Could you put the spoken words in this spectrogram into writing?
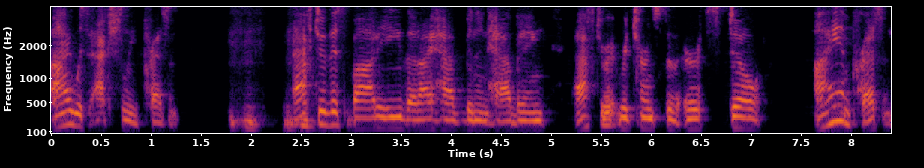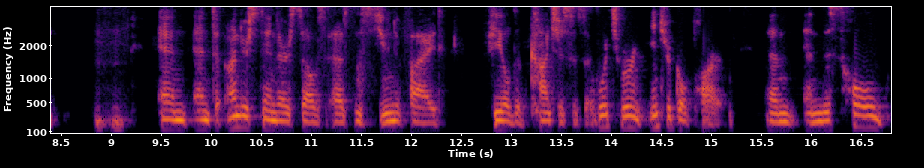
i was actually present mm-hmm. Mm-hmm. after this body that i have been inhabiting after it returns to the earth still i am present mm-hmm. and and to understand ourselves as this unified field of consciousness of which we're an integral part and and this whole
